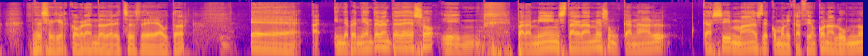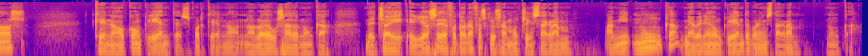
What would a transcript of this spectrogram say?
de seguir cobrando derechos de autor. Eh, independientemente de eso, y para mí Instagram es un canal casi más de comunicación con alumnos que no con clientes, porque no, no lo he usado nunca. De hecho, hay, yo sé de fotógrafos que usan mucho Instagram. A mí nunca me ha venido un cliente por Instagram. Nunca.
